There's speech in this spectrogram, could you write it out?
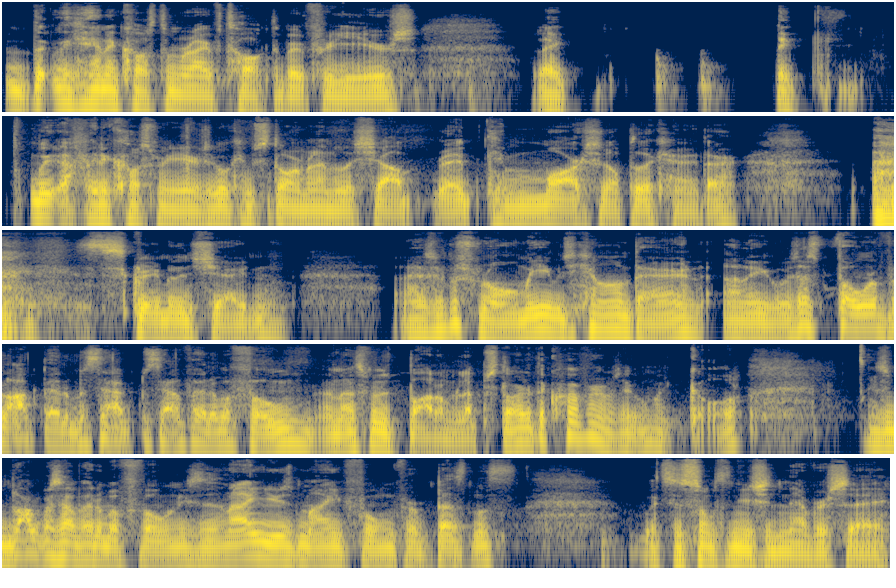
the, the kind of customer I've talked about for years like, like we, I had a customer years ago came storming into the shop, right? Came marching up to the counter, screaming and shouting. And I said, what's wrong with you? Would you calm down? And he goes, this phone, blocked out of myself, myself out of my phone. And that's when his bottom lip started to quiver. I was like, oh my God. He said, blocked myself out of my phone. He says, and I use my phone for business, which is something you should never say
